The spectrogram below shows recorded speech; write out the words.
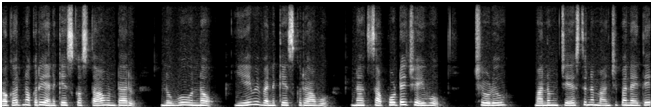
ఒకరినొకరు వెనకేసుకొస్తూ ఉంటారు. నువ్వు ఉన్నావు. ఏమి వెనకేసుకురావు నాకు సపోర్టే చేయవు. చూడు మనం చేస్తున్న మంచి పని అయితే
